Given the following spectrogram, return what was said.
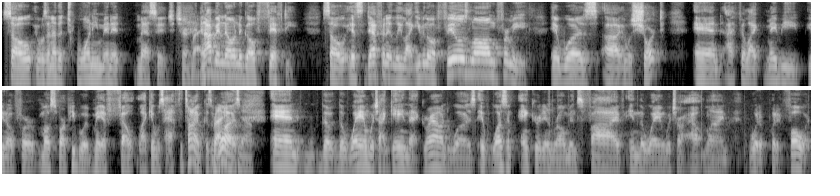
So it was another 20 minute message. Sure. Right. And I've been known to go 50. So it's definitely like, even though it feels long for me, it was uh, it was short. And I feel like maybe, you know, for most of our people, it may have felt like it was half the time because it Right. was. Yeah. And the the way in which I gained that ground was it wasn't anchored in Romans 5 in the way in which our outline would have put it forward.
